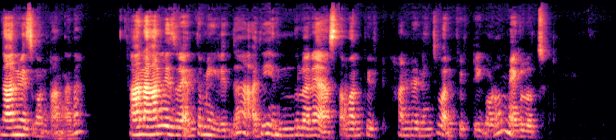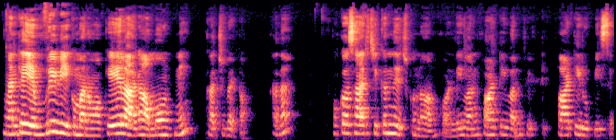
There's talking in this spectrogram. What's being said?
నాన్ వెజ్ కొంటాం కదా? ఆ నాన్ వెజ్లో ఎంత మిగిలిద్దో అది ఇందులోనే వేస్తాం. వన్ ఫిఫ్టీ హండ్రెడ్ నుంచి వన్ ఫిఫ్టీ కూడా మిగలొచ్చు. అంటే ఎవ్రీ వీక్ మనం ఒకేలాగా అమౌంట్ని ఖర్చు పెట్టాం కదా? ఒక్కోసారి చికెన్ తెచ్చుకున్నాం అనుకోండి one forty one fifty forty రూపీసే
